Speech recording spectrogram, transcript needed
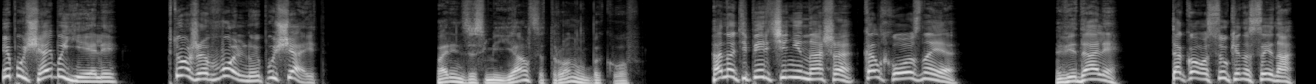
и пущай бы ели! Кто же вольную пущает?» Парень засмеялся, тронул быков. «Оно теперь чини наше, колхозное!» «Видали? Такого сукина сына!»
